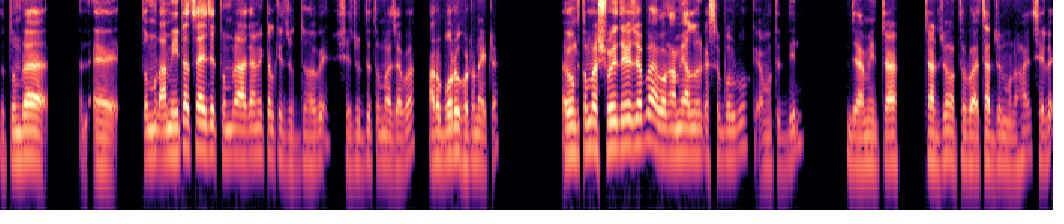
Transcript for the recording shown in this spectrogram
তো তোমরা তোমরা, আমি এটা চাই যে তোমরা আগামীকালকে যুদ্ধ হবে। সে যুদ্ধে তোমরা যাবা। আরও বড় ঘটনা এটা। এবং তোমরা শহীদ হয়ে যাবে এবং আমি আল্লাহর কাছে বলব কেমতের দিন যে আমি চার চারজন অথবা চারজন মনে হয় ছেলে,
